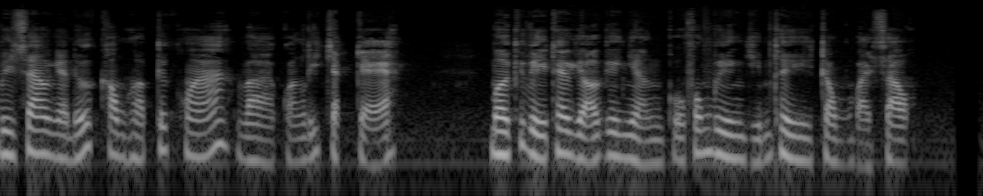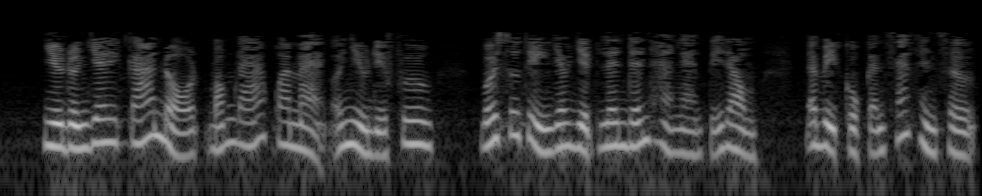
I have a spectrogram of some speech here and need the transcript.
Vì sao nhà nước không hợp thức hóa và quản lý chặt chẽ? Mời quý vị theo dõi ghi nhận của phóng viên Diễm Thi trong bài sau. Nhiều đường dây cá độ bóng đá qua mạng ở nhiều địa phương với số tiền giao dịch lên đến hàng ngàn tỷ đồng đã bị Cục Cảnh sát Hình sự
